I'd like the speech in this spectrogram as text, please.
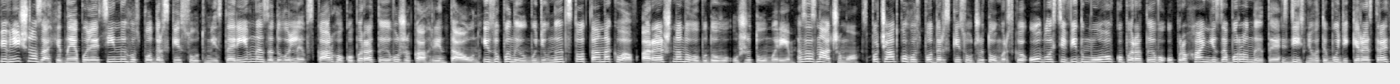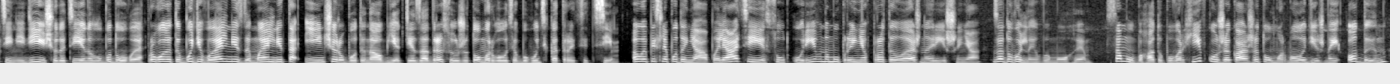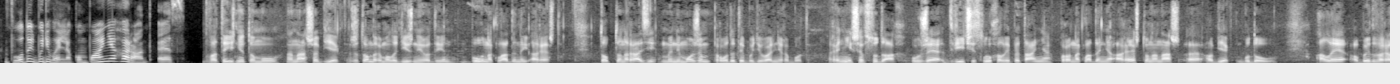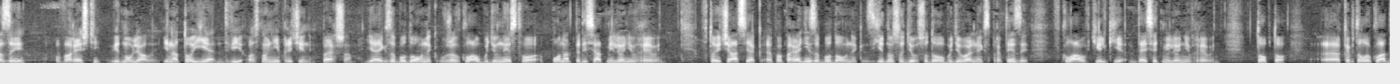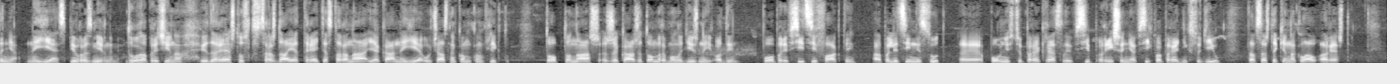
Північно-західний апеляційний господарський суд міста Рівне задовольнив скаргу кооперативу ЖК Грінтаун і зупинив будівництво та наклав арешт на новобудову у Житомирі. Зазначимо, спочатку господарський суд Житомирської області відмовив кооперативу у проханні заборонити здійснювати будь-які реєстраційні дії щодо цієї новобудови, проводити будівельні, земельні та інші роботи на об'єкті за адресою Житомир, вулиця Богунська, 37. Але після подання апеляції суд у Рівному прийняв протилежне рішення, задовольнив вимоги. Саму багатоповерхівку ЖК Житомир Молодіжний 1 зводить будівельна компанія Гарант С. Два тижні тому на наш об'єкт Житомир Молодіжний 1 був накладений арешт. Тобто наразі ми не можемо проводити будівельні роботи. Раніше в судах вже двічі слухали питання про накладення арешту на наш е, об'єкт будову, але обидва рази в арешті відмовляли. І на то є дві основні причини. Перша, я як забудовник вже вклав будівництво понад 50 мільйонів гривень. В той час як е, попередній забудовник, згідно судово-будівельної експертизи, вклав тільки 10 мільйонів гривень. Тобто е, капіталовкладення не є співрозмірними. Друга причина від арешту страждає третя сторона, яка не є учасником конфлікту, тобто наш ЖК Житомир Молодіжний 1. Попри всі ці факти, апеляційний суд е, повністю перекреслив всі рішення всіх попередніх судів та все ж таки наклав арешт.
